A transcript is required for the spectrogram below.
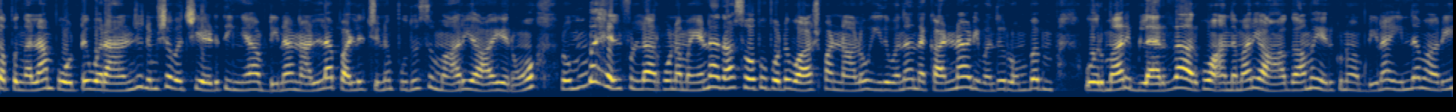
கப்புங்கெல்லாம் போட்டு ஒரு அஞ்சு நிமிஷம் வச்சு எடுத்தீங்க அப்படின்னா நல்லா பளிச்சுன்னு புதுசு மாதிரி ஆயிரும். ரொம்ப ஹெல்ப்ஃபுல்லாக இருக்கும். நம்ம என்னதான் சோப்பு போட்டு வாஷ் பண்ணாலும் இது வந்து அந்த கண்ணாடி வந்து ரொம்ப ஒரு மாதிரி பிளர்ராக இருக்கும். அந்த மாதிரி ஆகாமல் இருக்கணும் அப்படின்னா இந்த மாதிரி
